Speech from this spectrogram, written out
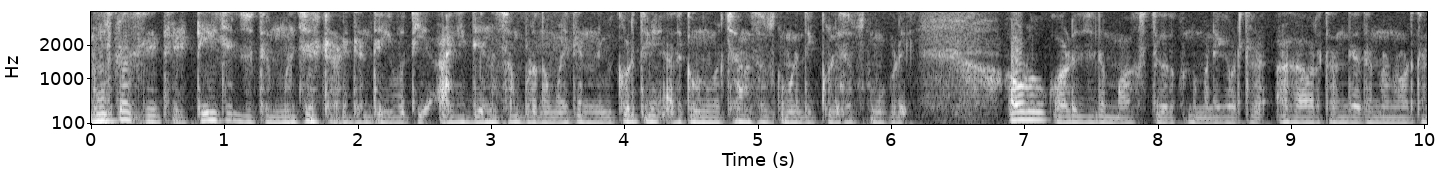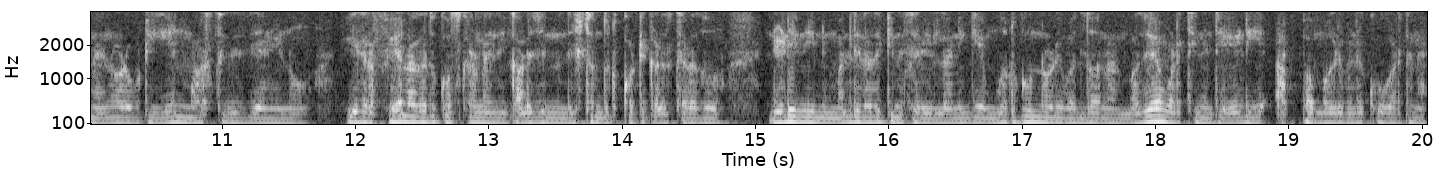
ನಮಸ್ಕಾರ ಸ್ನೇಹಿತರೆ, ಟೀಚರ್ ಜೊತೆ ಮಂಚೆಸ್ಟ್ ಆಡಿದಂತೆ ಇವತ್ತಿ ಆಗಿದ್ದೇನು ಸಂಪೂರ್ಣ ಮಾಹಿತಿಯನ್ನು ನಿಮಗೆ ಕೊಡ್ತೀನಿ. ಅದಕ್ಕೆ ನಮ್ಮ ಚಾನಲ್ ಸಬ್ಸ್ಕ್ರೈಬ್ ಮಾಡಿ ದಿಕ್ಕುಳಿ ಸಬ್ಸ್ಕ್ರೈಬ್ ಕೊಡಿ ಅವಳು ಕಾಲೇಜಿಂದ ಮಾರ್ಕ್ಸ್ ತೆಗೆದುಕೊಂಡು ಮನೆಗೆ ಬರ್ತಾಳೆ. ಆಗ ಅವರ ತಂದೆ ಅದನ್ನು ನೋಡ್ತಾನೆ. ನೋಡ್ಬಿಟ್ಟು, ಏನು ಮಾರ್ಕ್ಸ್ ತೆಗೆದಿದ್ಯಾ ನೀನು? ಇದರ ಫೇಲ್ ಆಗೋದಕ್ಕೋಸ್ಕರ ನಾನು ಕಾಲೇಜಿನಿಂದ ಇಷ್ಟೊಂದು ದುಡ್ಡು ಕೊಟ್ಟು ಕಳಿಸ್ತಾ ಇರೋದು. ನಡಿ, ನೀನು ಮಲ್ಲಿರೋದಕ್ಕಿಂತ ಸರಿ ಇಲ್ಲ. ನಿನಗೆ ಮುದುಗು ನೋಡಿ ಮೊದಲು ನಾನು ಮದುವೆ ಮಾಡ್ತೀನಿ ಅಂತ ಹೇಳಿ ಅಪ್ಪ ಮಗಳ ಮೇಲೆ ಕೂಗಾಡ್ತಾನೆ.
